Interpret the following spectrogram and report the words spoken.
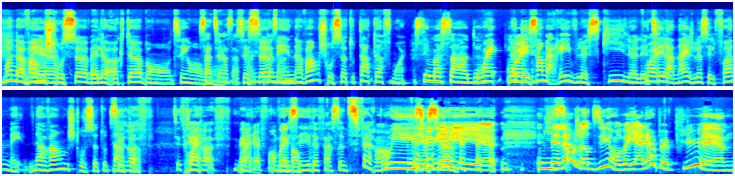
Moi, novembre, Mais, je trouve ça. Ben là, octobre, on, tu sais, on. Ça tire à sa C'est ça, mais novembre, je trouve ça tout le temps tough, moi. C'est Mossad. Ouais. Là, Ouais. décembre arrive, le ski, le, le- Ouais. tu sais, la neige, là, c'est le fun, mais novembre, je trouve ça tout le temps tough. C'est très Ouais. rough. Mais Ouais. bref, on va bon. essayer de faire ça différent. Oui, Mais oui. euh, mais là, aujourd'hui, on va y aller un peu plus. euh,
